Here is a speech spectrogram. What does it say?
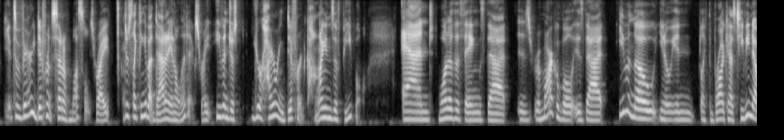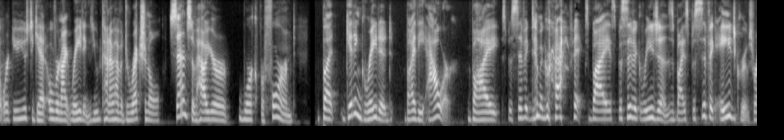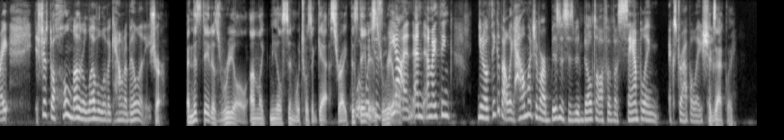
it's a very different set of muscles, right? Just like think about data analytics, right? Even just you're hiring different kinds of people. And one of the things that is remarkable is that even though, you know, in like the broadcast TV network, you used to get overnight ratings, you would kind of have a directional sense of how your work performed. But getting graded by the hour by specific demographics, by specific regions, by specific age groups, right? It's just a whole nother level of accountability. Sure. And this data is real, unlike Nielsen, which was a guess, right? This data Which is, real. Yeah, and, and and I think, you know, think about like how much of our business has been built off of a sampling extrapolation. Exactly.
